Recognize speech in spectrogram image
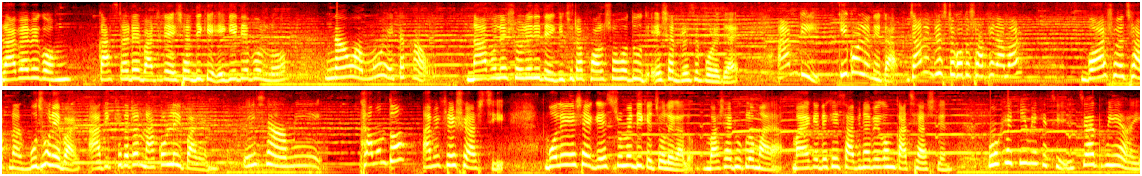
রাবেয়া বেগম কাস্টার্ডের বাটিটা এশার দিকে এগিয়ে দিয়ে বলল নাও আম্মু এটা খাও। না বলে সরিয়ে দিতেই কিছুটা ফলসহ দুধ এশার ড্রেসে পড়ে যায়। আন্টি কি করলেন এটা? জানেন ড্রেসটা কত শখের আমার? বয়স হয়েছে আপনার বুঝুন এবার। আদিক্ষেতাটা না করলেই পারেন। এসে আমি থামুন তো আমি ফ্রেশ হয়ে আসছি। বলে এসে গেস্ট রুমের দিকে চলে গেল। বাসায় ঢুকলো মায়া। মায়াকে দেখেই সাবিনা বেগম কাছে আসলেন। মুখে কি মেখেছি? যা ধুয়ে আয়।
